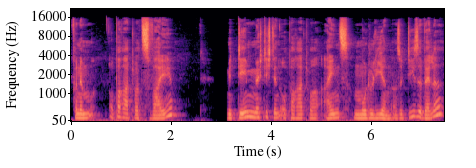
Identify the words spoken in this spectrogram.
von dem Operator 2, mit dem möchte ich den Operator 1 modulieren. Also diese Welle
